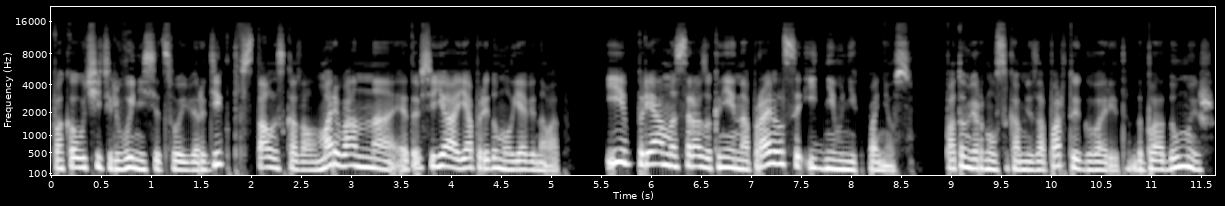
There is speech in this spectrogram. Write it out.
пока учитель вынесет свой вердикт, встал и сказал, «Марья Ивановна, это все я, я придумал, я виноват». И прямо сразу к ней направился и дневник понес. Потом вернулся ко мне за парту и говорит, «Да подумаешь,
